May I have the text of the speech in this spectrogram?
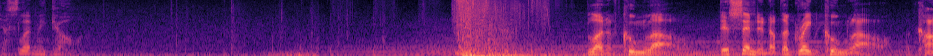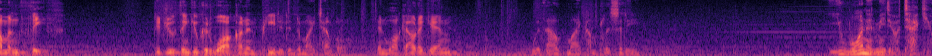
Just let me go. Blood of Kung Lao, descendant of the great Kung Lao, a common thief. Did you think you could walk unimpeded into my temple and walk out again without my complicity? You wanted me to attack you.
